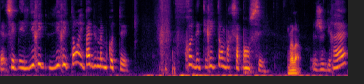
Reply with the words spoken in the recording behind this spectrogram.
Euh, l'irritant n'est pas du même côté. Freud est irritant par sa pensée. Voilà. Je dirais,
